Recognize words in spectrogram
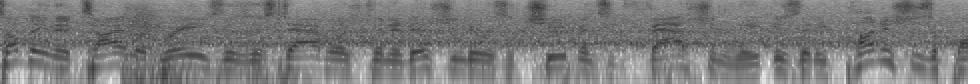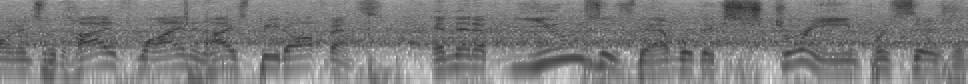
Something that Tyler Breeze has established in addition to his achievements at Fashion Week is that he punishes opponents with high flying and high speed offense and then abuses them with extreme precision.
